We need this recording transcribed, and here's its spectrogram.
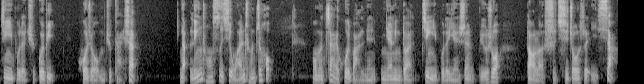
进一步的去规避，或者我们去改善。那临床四期完成之后，我们再会把年年龄段进一步的延伸，比如说到了十七周岁以下。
